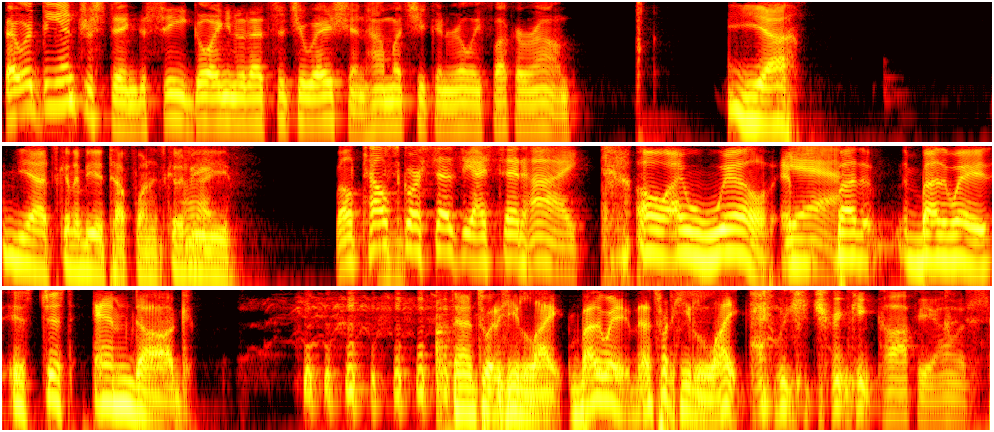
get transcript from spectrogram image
that would be interesting to see going into that situation how much you can really fuck around. yeah. Yeah, it's going to be a tough one. It's going to All be Well, tell mm. Scorsese I said hi. Oh, I will. Yeah. By the by the way, it's just M Dog. that's what he like. By the way, that's what he likes. I was drinking coffee. I almost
